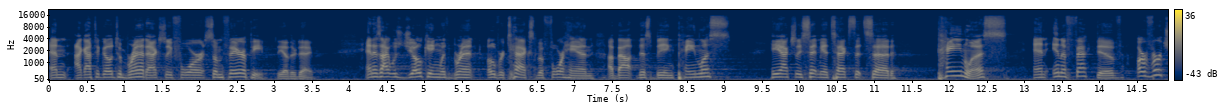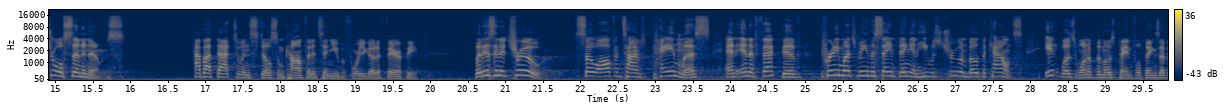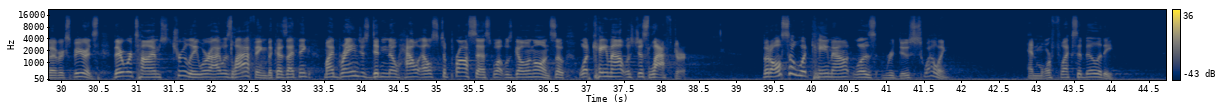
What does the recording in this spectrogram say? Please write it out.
And I got to go to Brent actually for some therapy the other day. And as I was joking with Brent over text beforehand about this being painless, he actually sent me a text that said, painless and ineffective are virtual synonyms. How about that to instill some confidence in you before you go to therapy? But isn't it true? So oftentimes, painless and ineffective pretty much mean the same thing, and he was true in both accounts. It was one of the most painful things I've ever experienced. There were times, truly, where I was laughing because I think my brain just didn't know how else to process what was going on. So what came out was just laughter. But also, what came out was reduced swelling, and more flexibility,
